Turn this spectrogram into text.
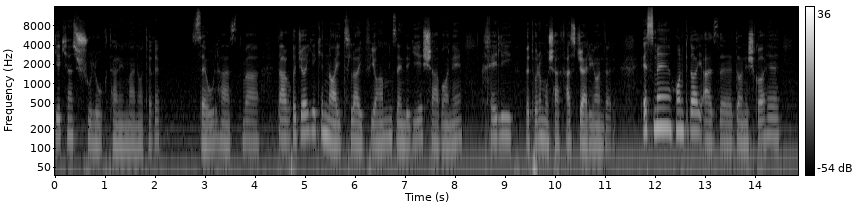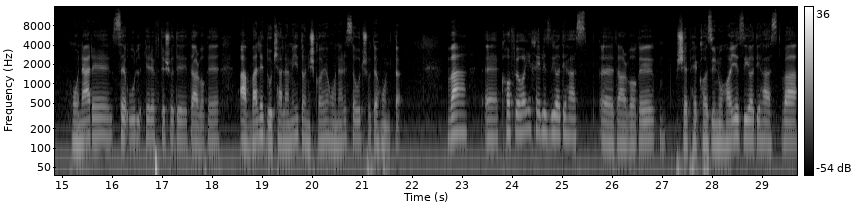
یکی از شلوغترین مناطق سئول هست و در واقع جاییه که nightlife یا همون زندگی شبانه خیلی به طور مشخص جریان داره. اسم هونگدای از دانشگاه هنر سئول گرفته شده. در واقع اول دو کلمه دانشگاه هنر سئول شده هونگدای. و کافه های خیلی زیادی هست. در واقع شبه کازینوهای زیادی هست و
